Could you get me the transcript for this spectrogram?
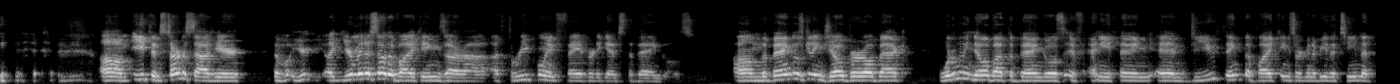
um, Ethan, start us out here. The, your, like your Minnesota Vikings are a, a three point favorite against the Bengals. Um, the Bengals getting Joe Burrow back what do we know about the Bengals, if anything? And do you think the Vikings are going to be the team that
